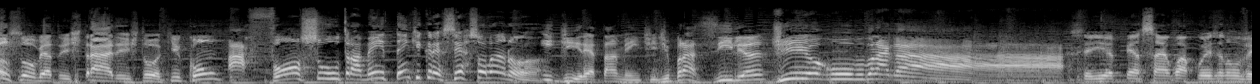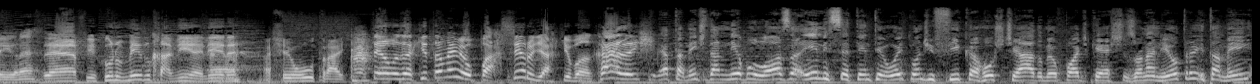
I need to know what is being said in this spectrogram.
Eu sou o Beto Estrada e estou aqui com Afonso Ultraman tem que crescer, Solano. e diretamente de Brasília. Diogo Braga! Você ia pensar em alguma coisa não veio, né? É, ficou no meio do caminho ali, né? Achei um ultraje. Temos aqui também meu parceiro de arquibancadas. diretamente da nebulosa M78, onde fica hosteado o meu podcast Zona Neutra e também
